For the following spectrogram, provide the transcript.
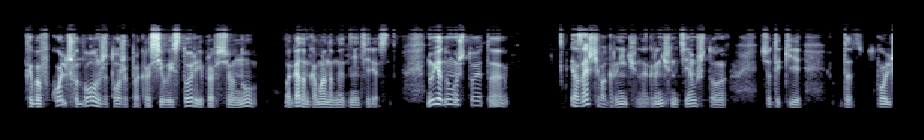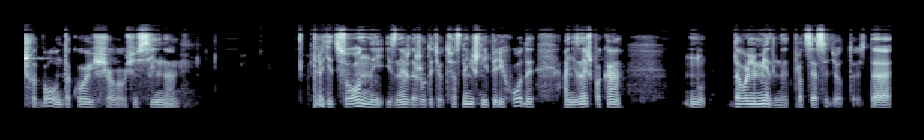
как бы в колледж футбол, он же тоже про красивые истории, про все, ну, богатым командам это неинтересно. Ну, я думаю, что это, я знаешь, чего ограничено? Ограничено тем, что все-таки этот колледж футбол, он такой еще очень сильно традиционный, и, знаешь, даже вот эти вот сейчас нынешние переходы, они, знаешь, пока, ну, довольно медленно этот процесс идет. То есть, да,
